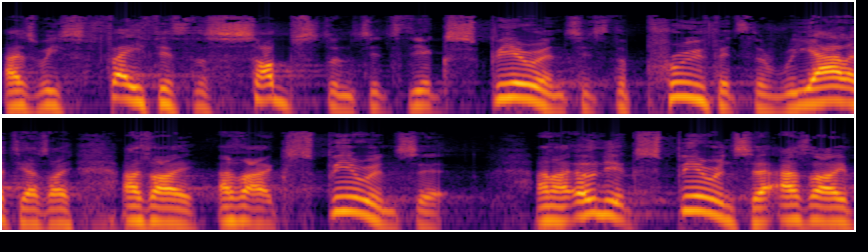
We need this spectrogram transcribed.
as we, faith is the substance, it's the experience, it's the proof, it's the reality as I, as I, as I experience it. And I only experience it as I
